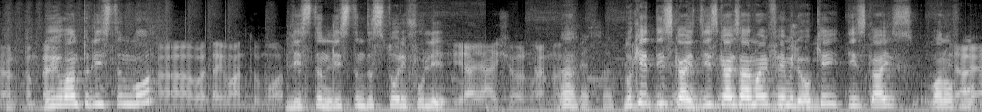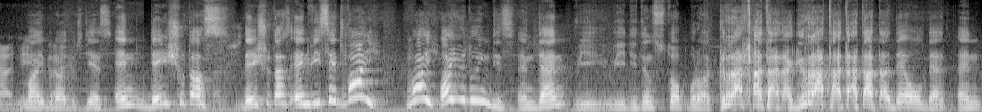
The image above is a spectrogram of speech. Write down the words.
Welcome Do back. you want to listen more? Uh, what I want to more? Listen, listen the story fully. Yeah, yeah, sure. Why not? Huh? Look at these guys. These guys are my family, okay? These guys, one of Yeah, my- yeah, my guys. brothers. Yes. And they shoot us. They shoot us, and we said, why? Why? Why you doing this? And then we we didn't stop, bro. Gratatata, gratatata. They all dead, and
